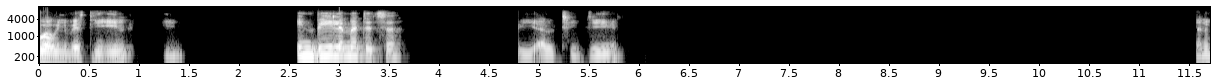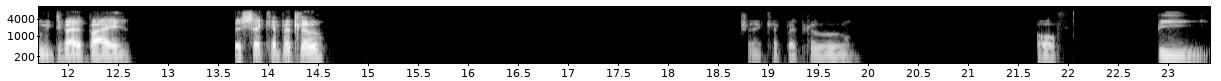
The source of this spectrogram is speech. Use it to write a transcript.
Who are we investing in? In B Limited, sir. BLTD. Then we divide by the share capital. Share capital of B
